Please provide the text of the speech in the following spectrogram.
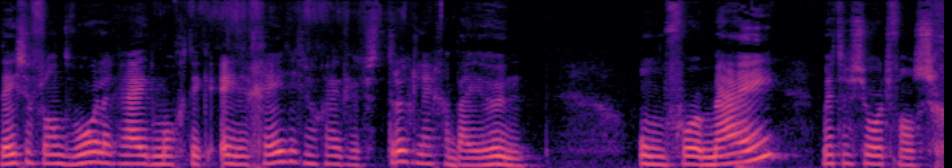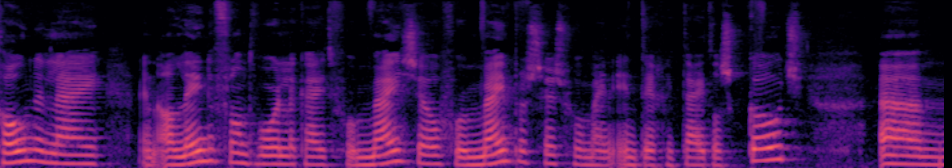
deze verantwoordelijkheid mocht ik energetisch nog even terugleggen bij hun. Om voor mij met een soort van schone lei en alleen de verantwoordelijkheid voor mijzelf, voor mijn proces, voor mijn integriteit als coach. Ehm,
